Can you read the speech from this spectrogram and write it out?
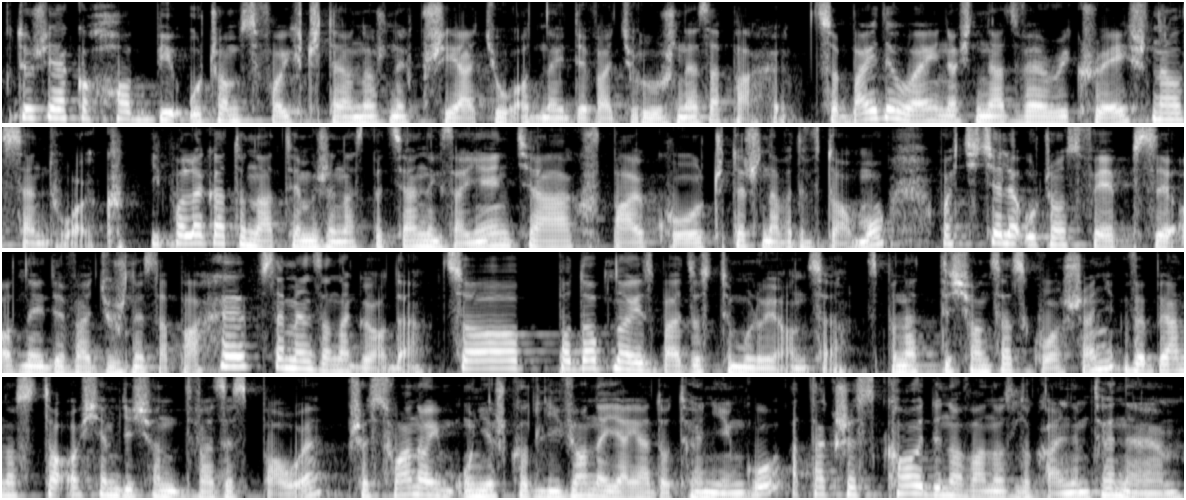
którzy jako hobby uczą swoich czteronożnych przyjaciół odnajdywać różne zapachy. Co by the way nosi nazwę Recreational Scent Work. I polega to na tym, że na specjalnych zajęciach, w parku, czy też nawet w domu, właściciele uczą swoje psy odnajdywać różne zapachy w zamian za nagrodę, co podobno jest bardzo stymulujące. Z ponad tysiąca zgłoszeń wybrano 182 zespoły, przesłano im unieszkodliwione jaja do treningu, a także skoordynowano z lokalnym trenerem.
